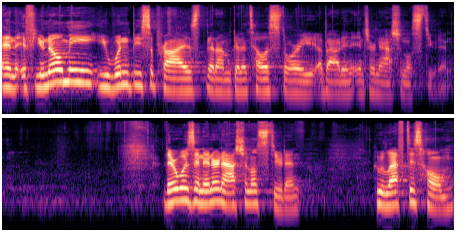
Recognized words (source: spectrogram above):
And if you know me, you wouldn't be surprised that I'm going to tell a story about an international student there was an international student who left his home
